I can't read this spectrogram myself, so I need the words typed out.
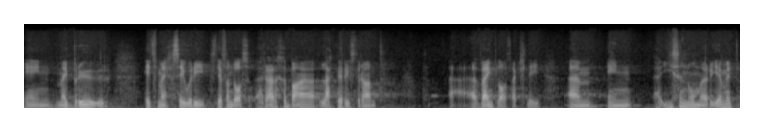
en my broer het vir my gesê hoorie Stefan daar's 'n regtig baie lekker restaurant 'n wynplaas actually Ehm um, en uh, hier's 'n nommer. Jy moet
